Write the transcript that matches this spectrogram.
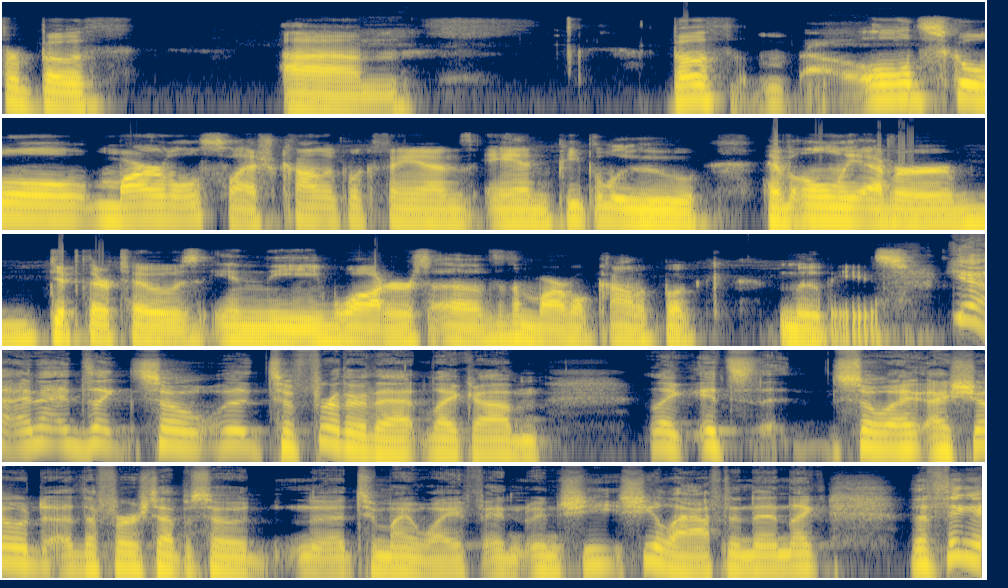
for both, um, both old school Marvel slash comic book fans and people who have only ever dipped their toes in the waters of the Marvel comic book movies. Yeah, and it's like so uh, to further that, like um, like it's so I, I showed uh, the first episode uh, to my wife, and and she she laughed, and then like the thing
